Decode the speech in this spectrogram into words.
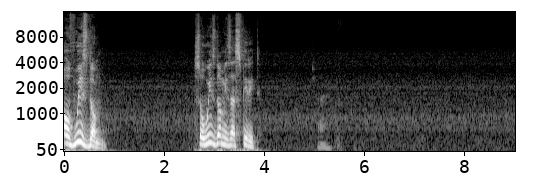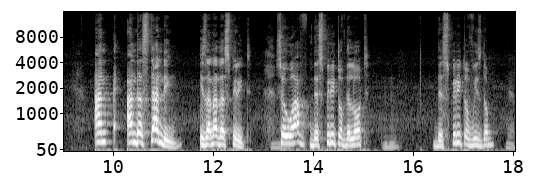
of wisdom. So, wisdom is a spirit. Chai. And understanding is another spirit. So, we have the Spirit of the Lord, Mm-hmm. the Spirit of wisdom, Yes.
